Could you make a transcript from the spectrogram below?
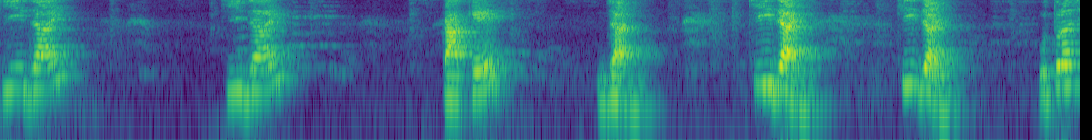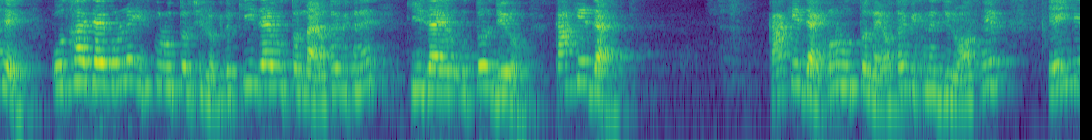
কি যায়? কি যায়? কাকে যায়? কি যায়? কি যায়? উত্তর আছে? কোথায় যায় বললে স্কুল উত্তর ছিল, কিন্তু কি যায় উত্তর নাই। অতএব এখানে কি যায় এর উত্তর জিরো। কাকে যায়? কাকে যায়? কোনো উত্তর নেই, অতএব এখানে জিরো। অতএব এই যে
